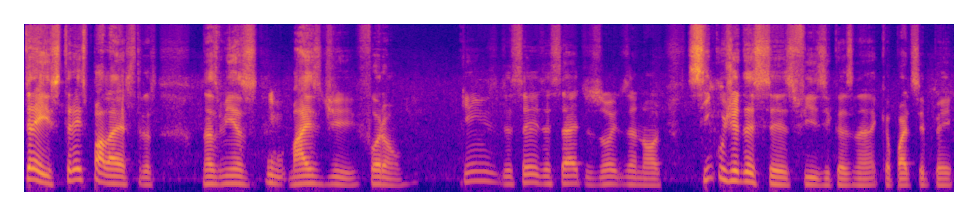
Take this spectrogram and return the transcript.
Três, três palestras nas minhas Sim. mais de. Foram 15, 16, 17, 18, 19. Cinco GDCs físicas, né? Que eu participei.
